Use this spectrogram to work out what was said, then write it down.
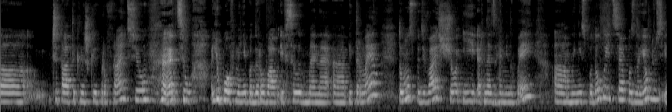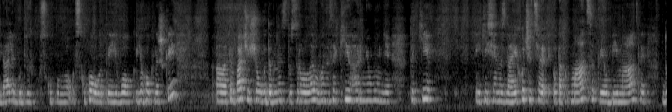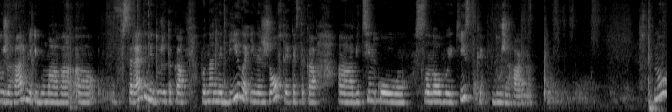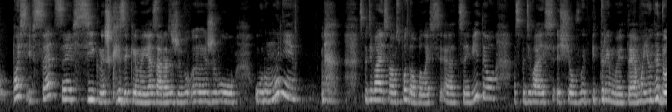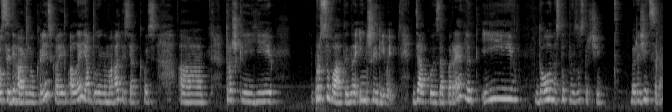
читати книжки про Францію. Цю любов мені подарував і вселив в мене е, Пітер Мейл. Тому сподіваюся, що і Ернест Гемінгвей е, мені сподобається, познайомлюсь і далі буду скуповувати його, його книжки. Тим паче, що у видавництво Старого Лева вони такі гарнюні, такі якісь, я не знаю, їх хочеться отак мацати, обіймати. Дуже гарні, і бумага всередині дуже така, вона не біла і не жовта, якась така відцінку слонової кістки. Дуже гарна. Ну, ось і все. Це всі книжки, з якими я зараз живу, е, живу у Румунії. Сподіваюсь, вам сподобалось е, це відео. Сподіваюсь, що ви підтримуєте мою не досить гарну українську, але я буду намагатися якось а, трошки її просувати на інший рівень. Дякую за перегляд і до наступних зустрічей. Бережіть себе!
